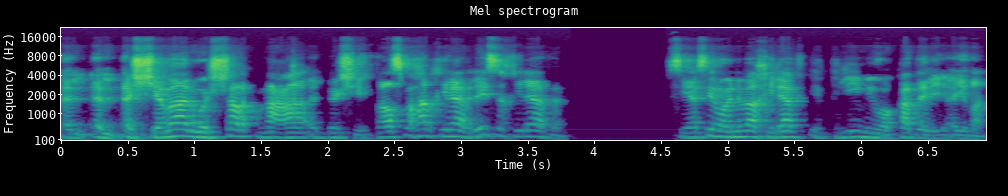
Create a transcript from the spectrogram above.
ال- الشمال والشرق مع البشير فأصبح الخلاف ليس خلافا سياسيا وإنما خلاف إقليمي وقبلي أيضا.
